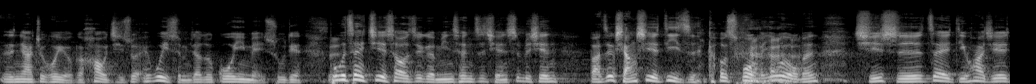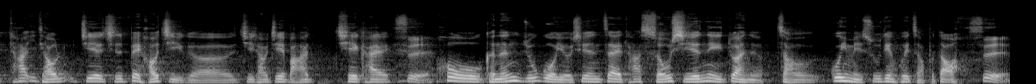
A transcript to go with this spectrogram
人家就会有个好奇，说，哎，为什么叫做郭一美书店？不过在介绍这个名称之前，是不是先把这个详细的地址 告诉我们？因为我们其实，在迪化街，它一条街其实被好几个几条街把它。切开是后，可能如果有些人在他熟悉的那一段呢，找郭一美书店会找不到。是，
